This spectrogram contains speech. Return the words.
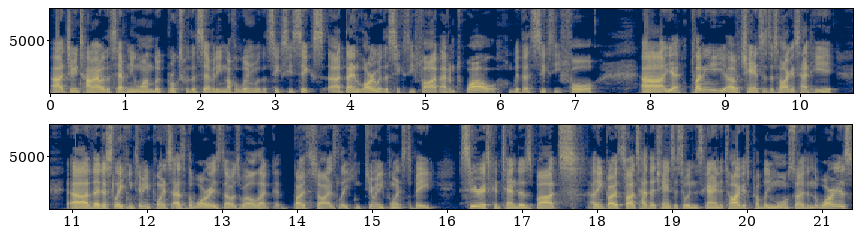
uh, Jimmy Tamou with a 71, Luke Brooks with a 70, Nofoaluma with a 66, uh, Daine Laurie with a 65, Adam Twal with a 64. Uh, yeah, plenty of chances the Tigers had here. Uh, they're just leaking too many points, as the Warriors, though, as well. Like, both sides leaking too many points to be serious contenders, but I think both sides had their chances to win this game. The Tigers probably more so than the Warriors,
